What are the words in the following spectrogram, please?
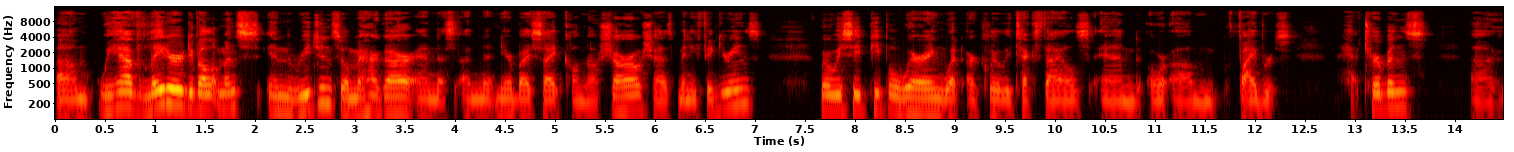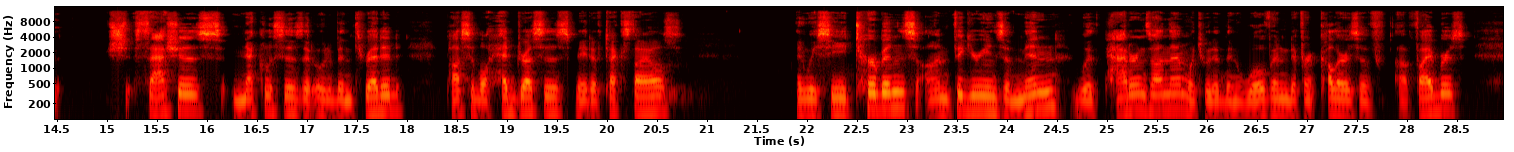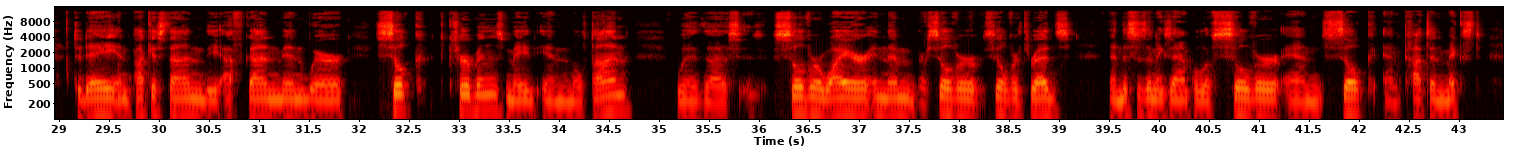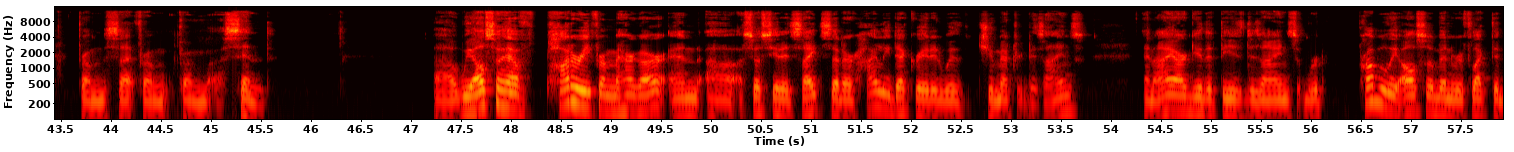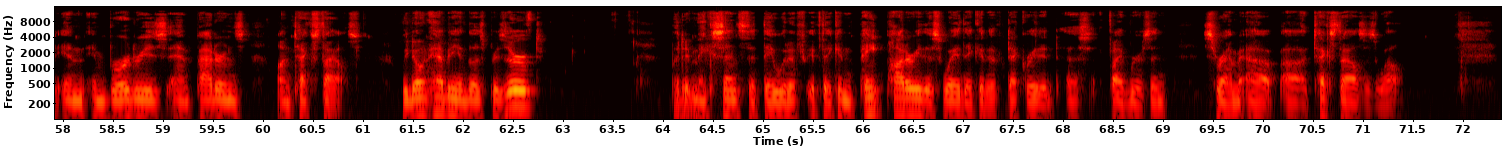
Um, we have later developments in the region, so Mehrgarh and a, a nearby site called Nausharo has many figurines where we see people wearing what are clearly textiles and or um, fibers, turbans, uh, sashes, necklaces that would have been threaded, possible headdresses made of textiles. And we see turbans on figurines of men with patterns on them, which would have been woven different colors of, fibers. Today in Pakistan, the Afghan men wear silk turbans made in Multan with uh, silver wire in them or silver silver threads. And this is an example of silver and silk and cotton mixed from the from from uh, Sindh. Uh, we also have pottery from Mehrgarh and uh, associated sites that are highly decorated with geometric designs. And I argue that these designs were probably also been reflected in embroideries and patterns on textiles. We don't have any of those preserved, but it makes sense that they would have, if they can paint pottery this way, they could have decorated uh, fibers and ceramic uh, uh, textiles as well.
